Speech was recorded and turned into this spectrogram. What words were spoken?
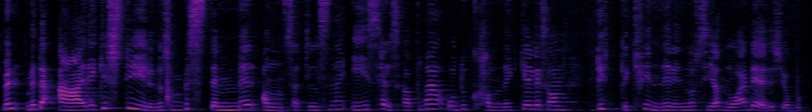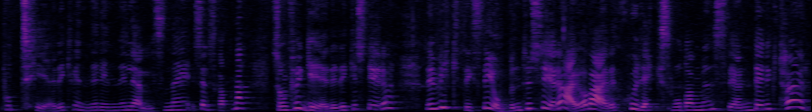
Men, men, det er ikke styrene som bestemmer ansettelsene i selskapene. Og du kan ikke liksom dytte kvinner inn og si at nå er deres jobb å kvotere kvinner inn i ledelsen i selskapene. Sånn fungerer ikke styret. Den viktigste jobben til styret er jo å være et korreks mot administrerende direktør.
